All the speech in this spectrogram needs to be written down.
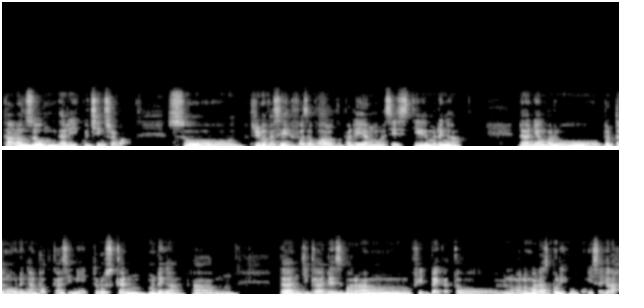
tak langsung dari Kuching Sarawak. So, terima kasih first of all kepada yang masih setia mendengar. Dan yang baru bertemu dengan podcast ini teruskan mendengar. Um, dan jika ada sebarang feedback atau maklum balas boleh hubungi saya lah.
